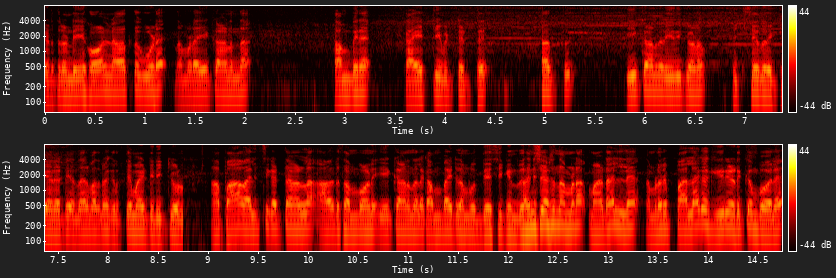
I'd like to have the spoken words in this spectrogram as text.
എടുത്തിട്ടുണ്ട്. ഈ ഹോളിനകത്ത് കൂടെ നമ്മുടെ ഈ കാണുന്ന കമ്പിനെ കയറ്റി വിട്ടിട്ട് അകത്ത് ഈ കാണുന്ന രീതിക്ക് വേണം ഫിക്സ് ചെയ്ത് വെക്കാനായിട്ട്. എന്നാൽ മാത്രമേ കൃത്യമായിട്ട് ഇരിക്കുകയുള്ളൂ അപ്പോൾ ആ വലിച്ചു കെട്ടാനുള്ള ആ ഒരു സംഭവമാണ് ഈ കാണുന്ന കമ്പായിട്ട് നമ്മൾ ഉദ്ദേശിക്കുന്നത്. അതിനുശേഷം നമ്മുടെ മടലിനെ നമ്മളൊരു പലക കീറിയെടുക്കും പോലെ.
